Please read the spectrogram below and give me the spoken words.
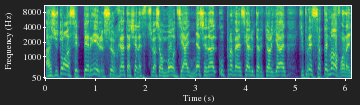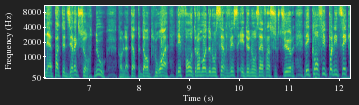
Ajoutons à ces périls surrattachés à la situation mondiale, nationale ou provinciale ou territoriale qui pourrait certainement avoir un impact direct sur nous, comme la perte d'emploi, l'effondrement de nos services et de nos infrastructures, les conflits politiques,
